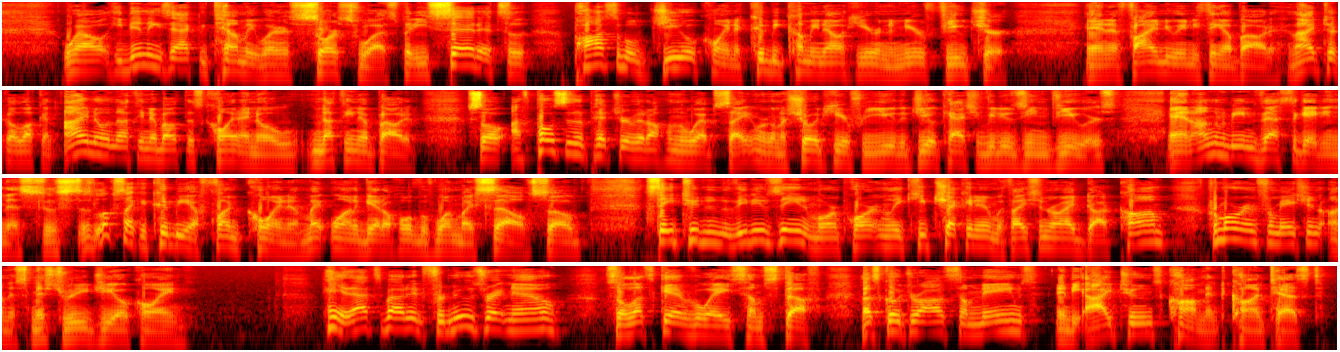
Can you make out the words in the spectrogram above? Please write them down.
well, he didn't exactly tell me what his source was, but he said it's a possible geocoin that could be coming out here in the near future and if I knew anything about it. And I took a look and I know nothing about this coin. I know nothing about it. So I've posted a picture of it up on the website and we're going to show it here for you, the Geocaching Video Zine viewers. And I'm going to be investigating this. this. It looks like it could be a fun coin. I might want to get a hold of one myself. So stay tuned in the Video Zine and more importantly, keep checking in with icenrye.com for more information on this mystery geocoin. Hey, that's about it for news right now. So let's give away some stuff. Let's go draw some names in the iTunes comment contest.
